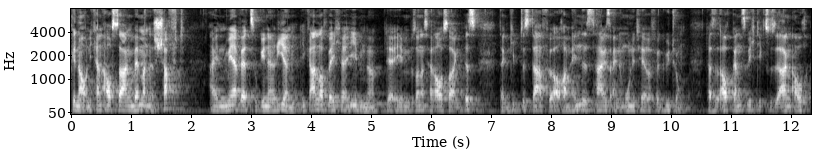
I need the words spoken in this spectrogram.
Genau, und ich kann auch sagen, wenn man es schafft, einen Mehrwert zu generieren, egal auf welcher Ebene, der eben besonders herausragend ist, dann gibt es dafür auch am Ende des Tages eine monetäre Vergütung. Das ist auch ganz wichtig zu sagen. Auch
